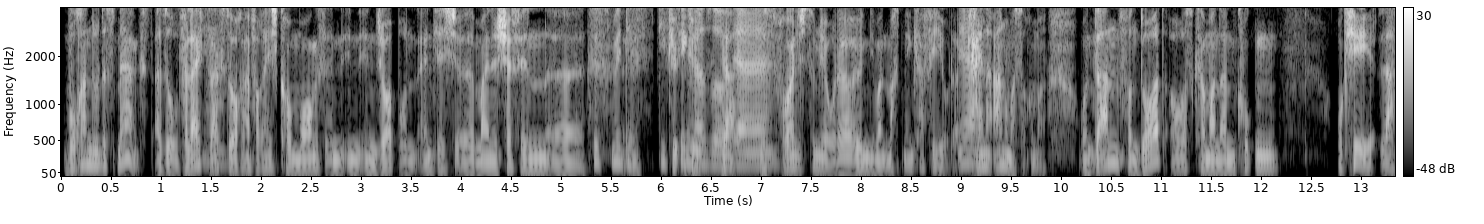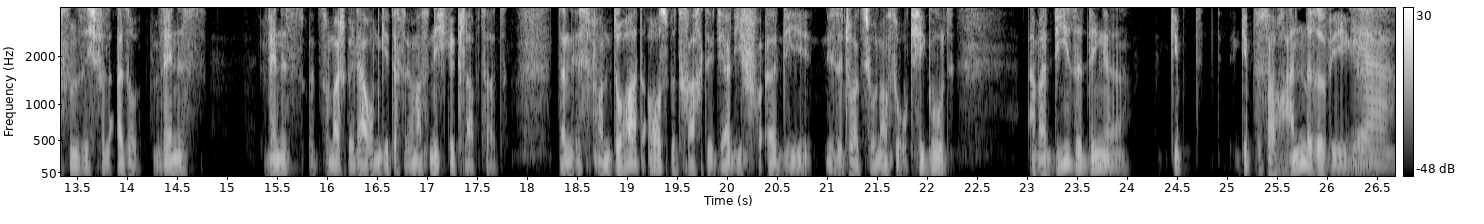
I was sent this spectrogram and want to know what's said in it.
Woran du das merkst? Also vielleicht sagst du auch einfach, ich komme morgens in in, in den Job und endlich äh, meine Chefin äh, Küsst mir die, die Kü- Finger so. Ja, Ja, ja. ist freundlich zu mir oder irgendjemand macht mir einen Kaffee oder Ja. keine Ahnung, was auch immer. Und dann von dort aus kann man dann gucken, okay, lassen sich, vielleicht- also wenn es, wenn es zum Beispiel darum geht, dass irgendwas nicht geklappt hat, dann ist von dort aus betrachtet ja die, äh, die, die Situation auch so, okay, gut. Aber diese Dinge gibt, gibt es auch andere Wege, Ja.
